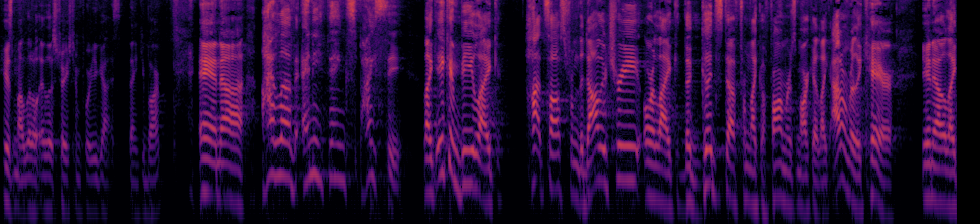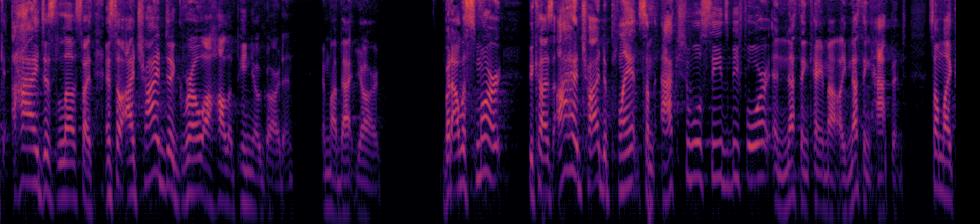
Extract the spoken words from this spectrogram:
Here's my little illustration for you guys. Thank you, Barb. And uh, I love anything spicy. Like it can be like hot sauce from the Dollar Tree or like the good stuff from like a farmer's market. Like I don't really care. You know, like I just love spice. And so I tried to grow a jalapeno garden in my backyard. But I was smart because I had tried to plant some actual seeds before and nothing came out, like nothing happened. So I'm like,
